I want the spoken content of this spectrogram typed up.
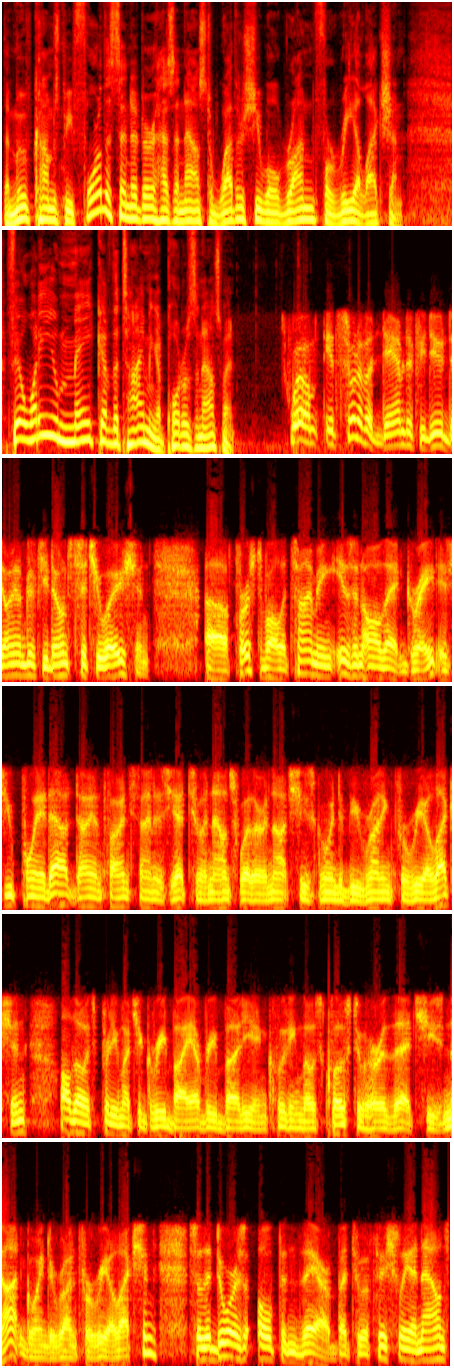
The move comes before the senator has announced whether she will run for re election. Phil, what do you make of the timing of Porter's announcement? Well, it's sort of a damned if you do, damned if you don't situation. Uh, first of all, the timing isn't all that great. As you pointed out, Dianne Feinstein has yet to announce whether or not she's going to be running for reelection, although it's pretty much agreed by everybody, including those close to her, that she's not going to run for reelection. So the door is open there. But to officially announce,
